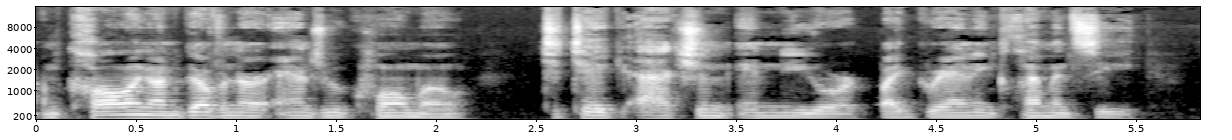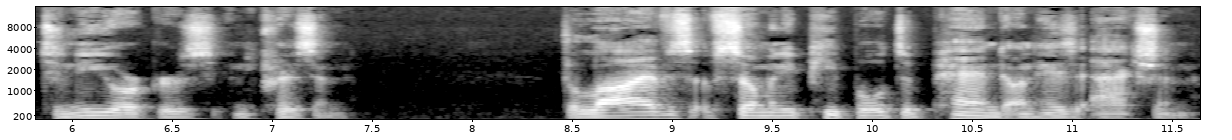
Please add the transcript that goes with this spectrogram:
I'm calling on Governor Andrew Cuomo to take action in New York by granting clemency to New Yorkers in prison. The lives of so many people depend on his action.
